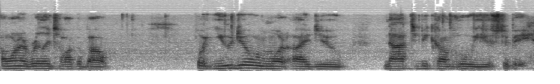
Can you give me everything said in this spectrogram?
I want to really talk about what you do and what I do, not to become who we used to be.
